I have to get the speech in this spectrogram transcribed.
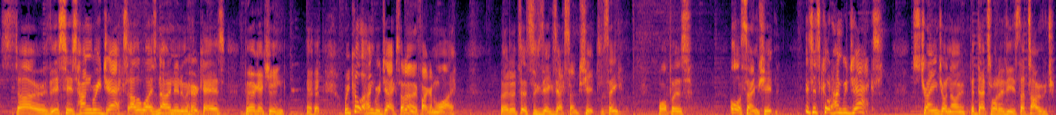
So this is Hungry Jack's, otherwise known in America as Burger King. we call it Hungry Jack's, I don't know fucking why, but it's, it's the exact same shit, you see? Whoppers, all the same shit. It's just called Hungry Jack's. Strange, I know, but that's what it is, that's Oge.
